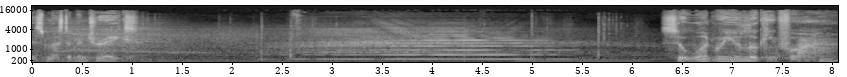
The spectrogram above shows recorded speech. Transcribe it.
This must have been Drake's. So what were you looking for, huh?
